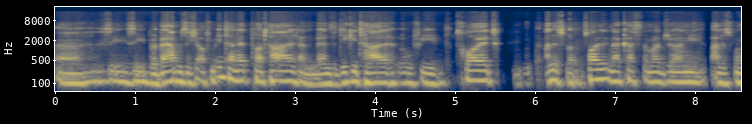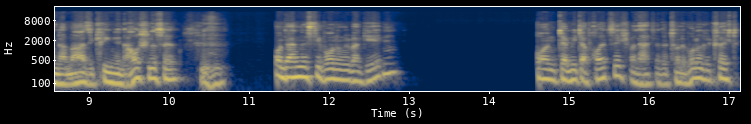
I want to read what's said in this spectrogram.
äh, Sie, Sie bewerben sich auf dem Internetportal, dann werden Sie digital irgendwie betreut. Alles läuft toll in der Customer Journey, alles wunderbar. Sie kriegen den Hausschlüssel. Mhm. Und dann ist die Wohnung übergeben. Und der Mieter freut sich, weil er hat ja eine tolle Wohnung gekriegt.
